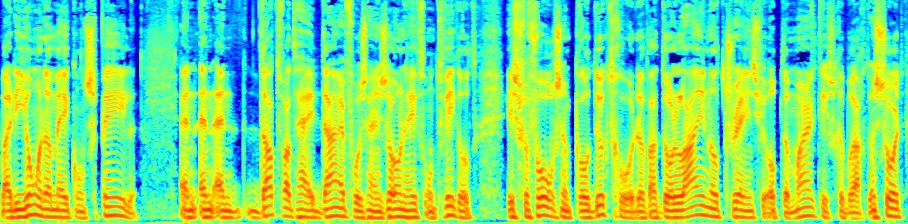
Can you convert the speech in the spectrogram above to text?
waar die jongen dan mee kon spelen. En, en, en dat wat hij daar voor zijn zoon heeft ontwikkeld... is vervolgens een product geworden... wat door Lionel Trains weer op de markt is gebracht. Een soort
